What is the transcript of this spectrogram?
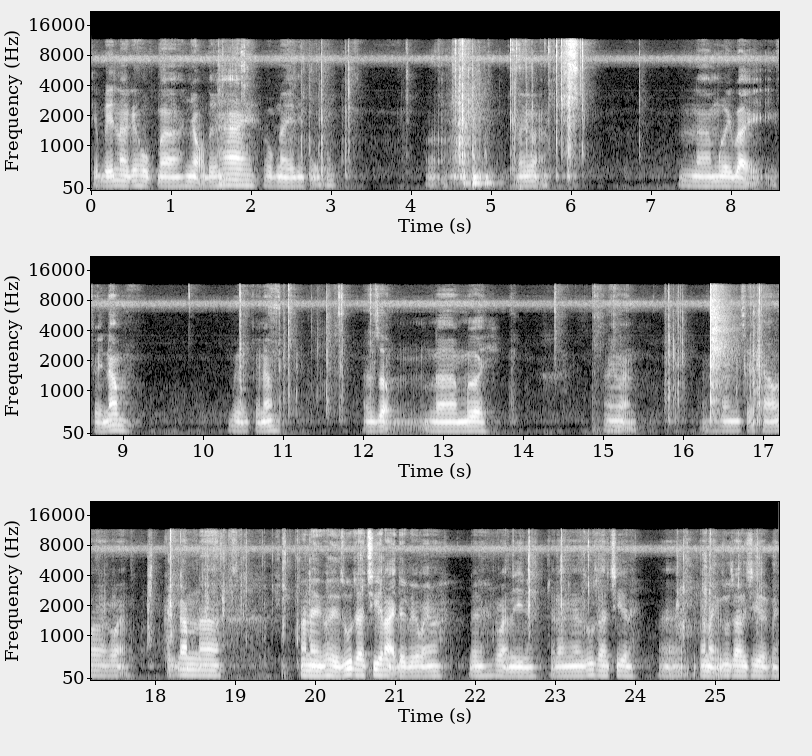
tiếp đến là cái hộp mà nhỏ thứ hai. Hộp này thì cũng không đây các bạn. Là 17,5 17,5 rộng là 10 đây các bạn. Đang sẽ tháo ra, các bạn. Cái ngăn à, ngăn này có thể rút ra chia lại được các bạn đây, các bạn nhìn này đang à, rút ra chia này. Ngăn này rút ra chia được này.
